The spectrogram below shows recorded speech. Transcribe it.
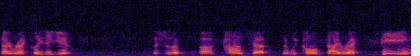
directly to you. This is a, a concept that we call direct deeding,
